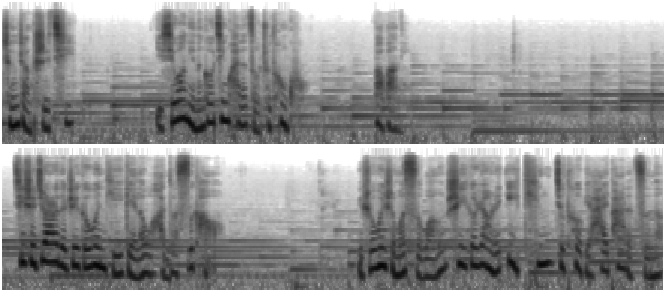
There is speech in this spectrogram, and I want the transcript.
成长时期，也希望你能够尽快的走出痛苦，抱抱你。其实娟儿的这个问题给了我很多思考。你说为什么死亡是一个让人一听就特别害怕的词呢？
